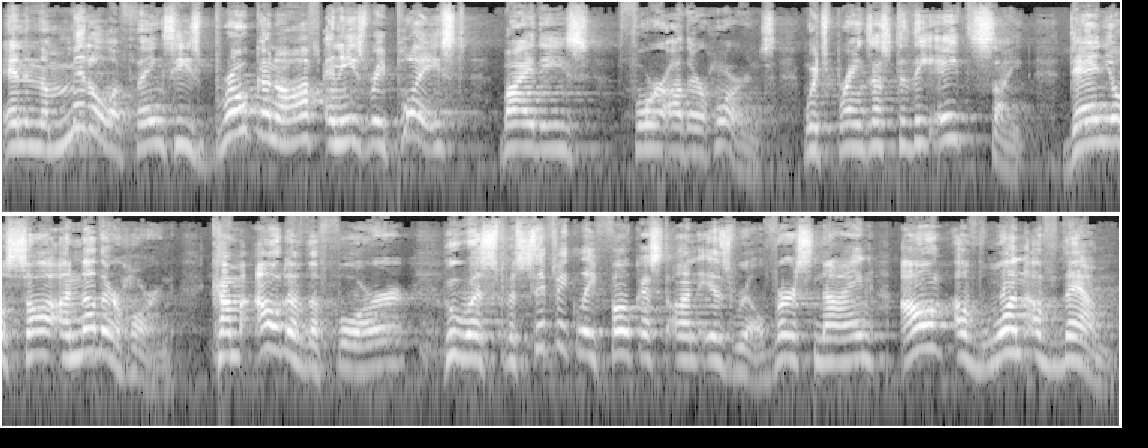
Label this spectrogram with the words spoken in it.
and in the middle of things, he's broken off and he's replaced by these four other horns, which brings us to the eighth sight. Daniel saw another horn come out of the four who was specifically focused on Israel. Verse 9 out of one of them,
